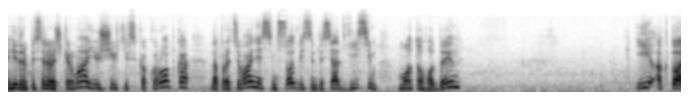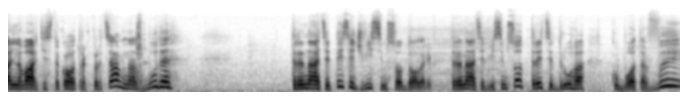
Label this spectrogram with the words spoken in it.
Гідропідсилювач керма, Ю-шифтівська коробка, напрацювання 788 мотогодин. І актуальна вартість такого тракторця в нас буде 13 800 доларів. 13 800 32 кубота в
